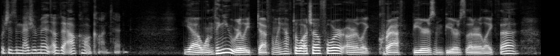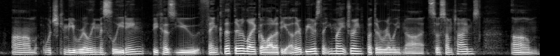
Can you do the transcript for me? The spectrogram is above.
which is a measurement of the alcohol content. Yeah, one thing you really definitely have to watch out for are like craft beers and beers that are like that, um, which can be really misleading because you think that they're like a lot of the other beers that you might drink, but they're really not. So sometimes um,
